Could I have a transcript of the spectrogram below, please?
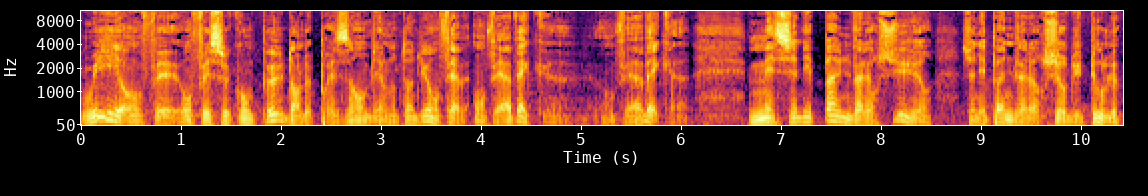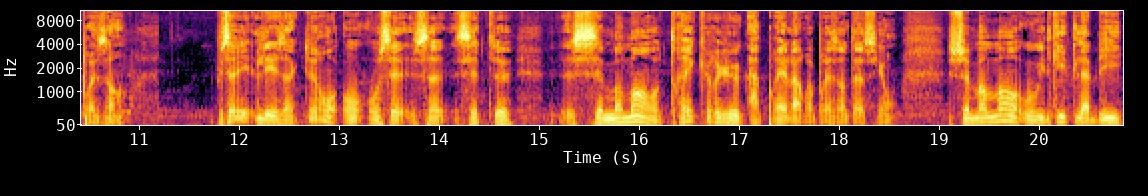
Oui, on fait, on fait ce qu'on peut dans le présent, bien entendu. On fait, on fait avec. On fait avec. Mais ce n'est pas une valeur sûre. Ce n'est pas une valeur sûre du tout, le présent. Vous savez, les acteurs ont, cette ce moment très curieux après la représentation, ce moment où ils quittent l'habit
